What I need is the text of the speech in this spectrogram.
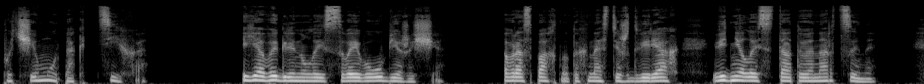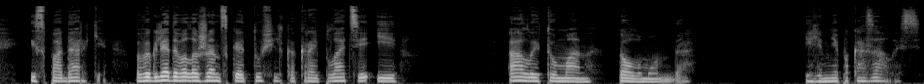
Почему так тихо? Я выглянула из своего убежища. В распахнутых настежь дверях виднелась статуя Нарцины. Из подарки выглядывала женская туфелька, край платья и... Алый туман Толмунда. Или мне показалось?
